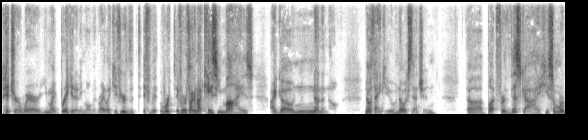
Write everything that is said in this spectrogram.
pitcher where you might break at any moment, right? Like if you're the if we're if we were talking about Casey Mize, I'd go no no no no thank you, no extension. Uh, but for this guy, he's somewhere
